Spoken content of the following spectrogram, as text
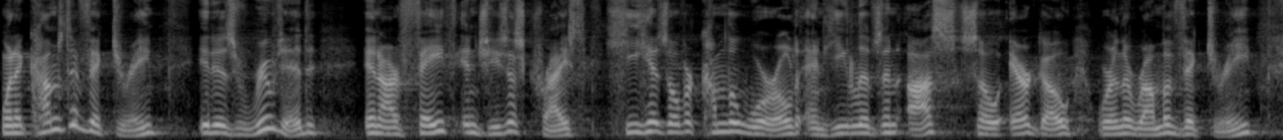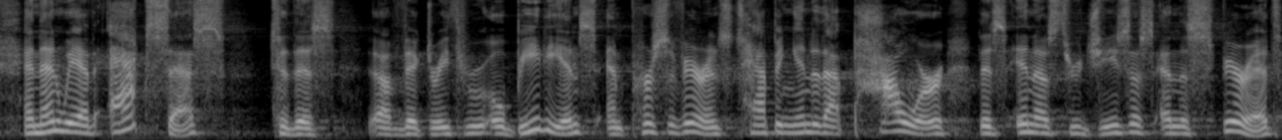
When it comes to victory, it is rooted in our faith in Jesus Christ. He has overcome the world and he lives in us. So, ergo, we're in the realm of victory. And then we have access to this uh, victory through obedience and perseverance, tapping into that power that's in us through Jesus and the Spirit.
